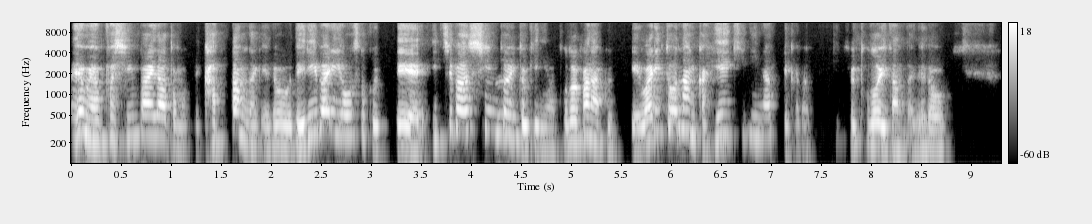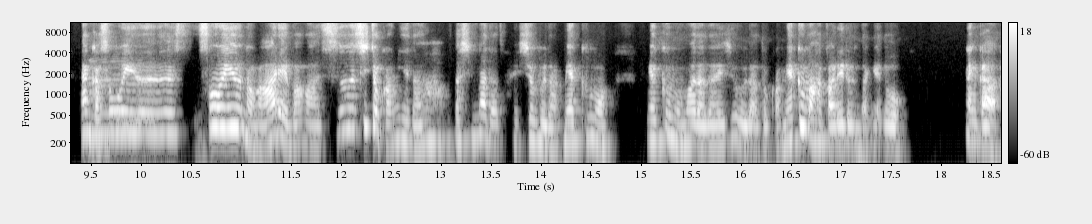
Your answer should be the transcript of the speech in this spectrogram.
でもやっぱ心配だと思って買ったんだけど、デリバリー遅くって、一番しんどい時には届かなくって、割となんか平気になってから届いたんだけど、なんかそういう、そういうのがあれば、数字とか見てたら、あ私まだ大丈夫だ、脈も、脈もまだ大丈夫だとか、脈も測れるんだけど、なんか、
